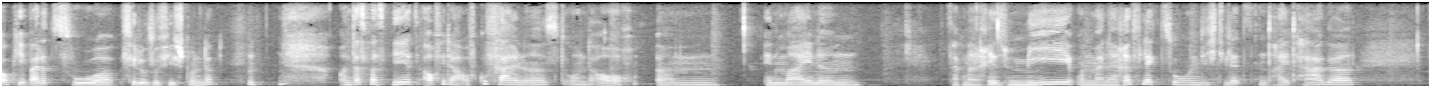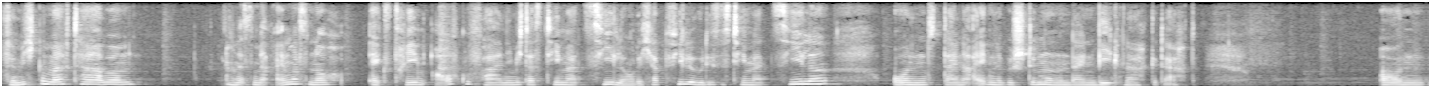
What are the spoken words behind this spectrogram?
Okay, weiter zur Philosophiestunde. Und das, was mir jetzt auch wieder aufgefallen ist und auch ähm, in meinem, sag mal, Resümee und meiner Reflexion, die ich die letzten drei Tage für mich gemacht habe, dann ist mir einmal noch extrem aufgefallen, nämlich das Thema Ziele. Und ich habe viel über dieses Thema Ziele und deine eigene Bestimmung und deinen Weg nachgedacht. Und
